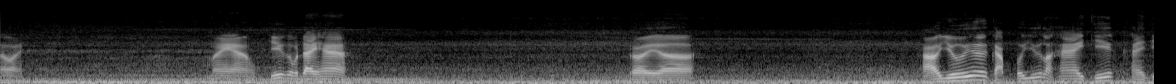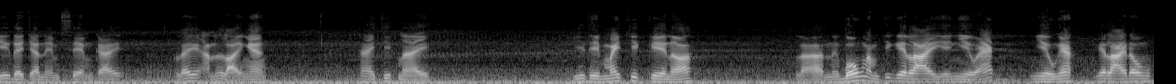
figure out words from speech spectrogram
Rồi. Nè một chiếc ở bên đây ha. Rồi à, ở dưới cặp ở dưới là hai chiếc. Hai chiếc để cho anh em xem cái lấy ảnh lại ngang hai chiếc này. Với thêm mấy chiếc kia nữa. Là bốn năm chiếc ghe lai vậy, nhiều ác, nhiều nha. Ghe lai đâu,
